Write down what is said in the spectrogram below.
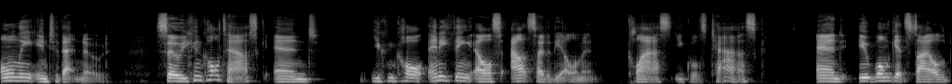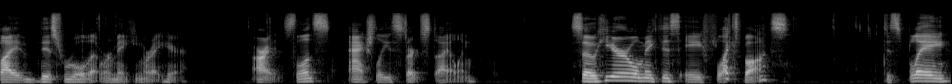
only into that node. So you can call task, and you can call anything else outside of the element class equals task, and it won't get styled by this rule that we're making right here. All right, so let's actually start styling. So here we'll make this a flex box, display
